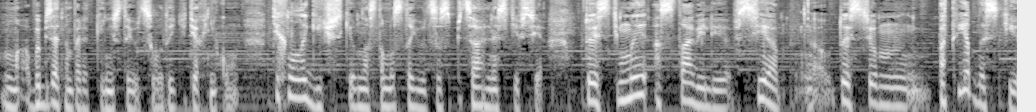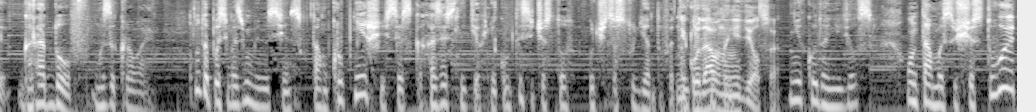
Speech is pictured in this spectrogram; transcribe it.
В обязательном порядке не остаются вот эти техникумы. Технологические у нас там остаются специальности все. То есть мы оставили все, э, то есть потребности городов мы закрываем. Ну, допустим, возьмем Минусинск. Там крупнейший сельскохозяйственный техникум. 1100 учатся студентов. Никуда техникум. он и не делся? Никуда не делся. Он там и существует.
